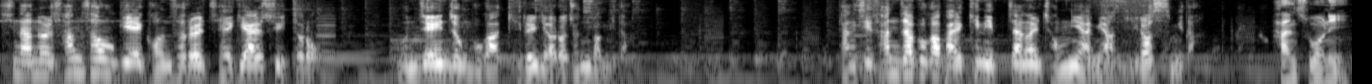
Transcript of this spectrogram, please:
신한울 3, 4호기의 건설을 재개할 수 있도록 문재인 정부가 길을 열어준 겁니다. 당시 산자부가 밝힌 입장을 정리하면 이렇습니다. 한수원이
